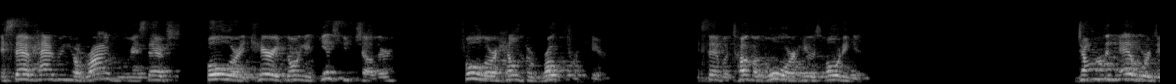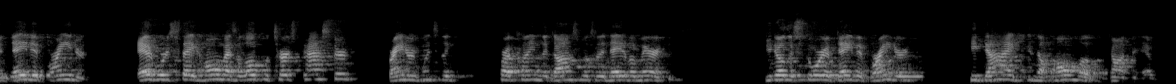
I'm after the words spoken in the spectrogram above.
Instead of having a rivalry, instead of Fuller and Carey going against each other, Fuller held the rope for Carey. Instead of a tug of war, he was holding it. Jonathan Edwards and David Brainerd. Edwards stayed home as a local church pastor. Brainerd went to the, proclaim the gospel to the Native Americans. You know the story of David Brainerd. He died in the home of Jonathan Edwards.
